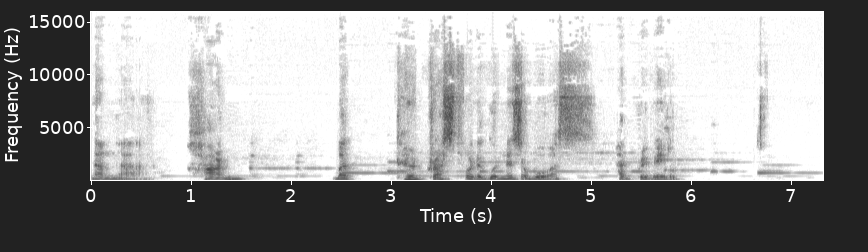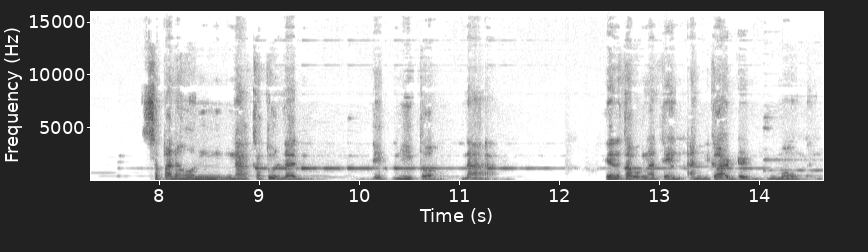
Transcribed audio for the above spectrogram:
ng uh, harm but her trust for the goodness of Boaz had prevailed. Sa panahon na katulad nito na tinatawag natin unguarded moment,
